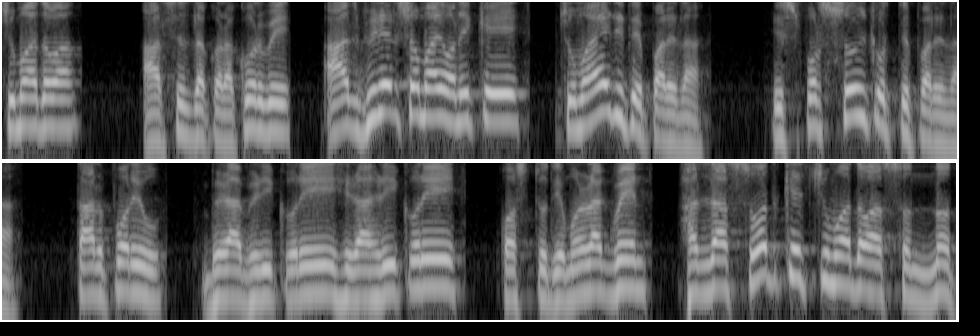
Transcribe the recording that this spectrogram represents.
চুমা দেওয়া আর সেজদা করা করবে, আজ ভিড়ের সময় অনেকে চুমাই দিতে পারে না, স্পর্শই করতে পারে না। তারপরেও ভিড়াভিড়ি করে, হিড়াহিড়ি করে কষ্ট দিয়ে মনে রাখবেন হাজরা সোদকে চুমা দেওয়া সন্ন্যত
